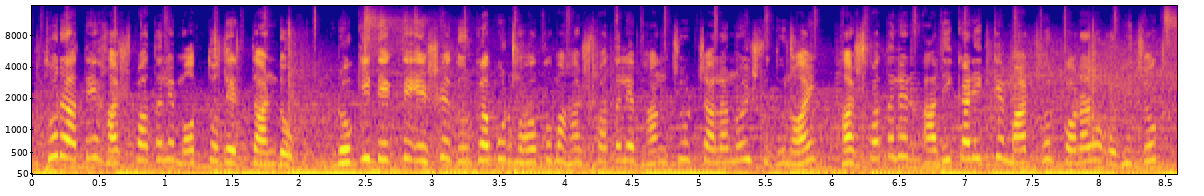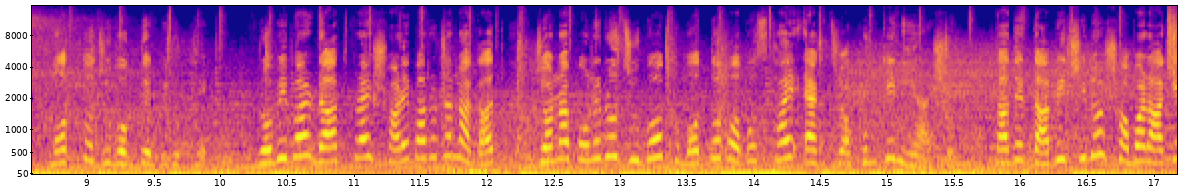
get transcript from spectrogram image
মধ্যরাতে হাসপাতালে মত্তদের তাণ্ডব। রোগী দেখতে এসে দুর্গাপুর মহকুমা হাসপাতালে ভাঙচুর চালানোই শুধু নয়, হাসপাতালের আধিকারিককে মারধর করারও অভিযোগ মত্ত যুবকদের বিরুদ্ধে। রবিবার রাত প্রায় সাড়ে বারোটা নাগাদ জনা পনেরো যুবক মদ্যপ অবস্থায় এক জখমকে নিয়ে আসে। তাদের দাবি ছিল, সবার আগে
